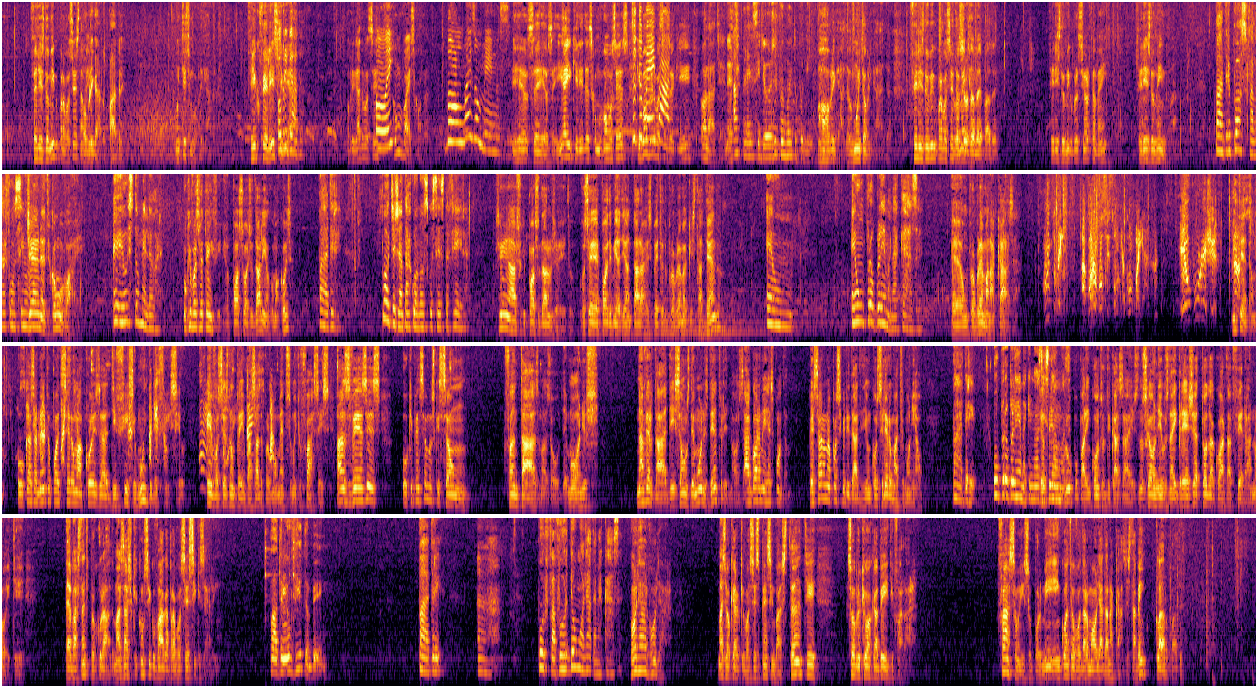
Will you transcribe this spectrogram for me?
Feliz domingo para vocês também. Obrigado, padre. Muitíssimo obrigado. Fico feliz que Obrigada. vieram. Obrigado a você. Oi. Como vai a escola? Bom, mais ou menos. Eu sei, eu sei. E aí, queridas, como vão vocês? Tudo que bom bem, ver vocês padre. aqui. Olá, Janet. A prece de hoje foi muito bonita. Oh, obrigado, muito obrigado. Feliz domingo para você Pro também. senhor Janet. também, padre. Feliz domingo para o senhor também. Feliz domingo. Padre, posso falar com o senhor? Janet, como vai? Eu estou melhor. O que você tem, filha? Eu Posso ajudá-la em alguma coisa? Padre, pode jantar conosco sexta-feira? Sim, acho que posso dar um jeito. Você pode me adiantar a respeito do problema que está tendo? É um. É um problema na casa. É um problema na casa. Muito bem. Agora vocês vão me acompanhar. Eu vou reger. Entendam, o casamento pode ser uma coisa difícil, muito difícil. E vocês não têm passado por momentos muito fáceis. Às vezes, o que pensamos que são fantasmas ou demônios, na verdade, são os demônios dentro de nós. Agora me respondam. Pensaram na possibilidade de um conselheiro matrimonial? Padre, o problema é que nós Eu estamos. tenho um grupo para encontro de casais. Nos reunimos na igreja toda quarta-feira à noite. É bastante procurado, mas acho que consigo vaga para vocês se quiserem. Padre, eu vi também. Padre, ah, por favor, dê uma olhada na casa. Vou olhar, vou olhar. Mas eu quero que vocês pensem bastante sobre o que eu acabei de falar. Façam isso por mim enquanto eu vou dar uma olhada na casa, está bem? Claro, padre.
